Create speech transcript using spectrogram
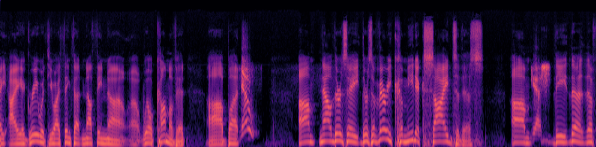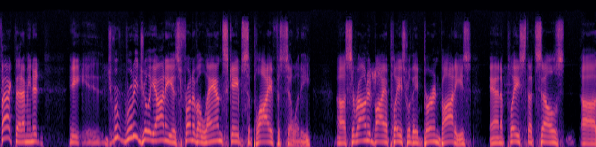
I, I agree with you. I think that nothing uh, uh, will come of it. Uh, but No. Um, now there's a there's a very comedic side to this. Yes. The the the fact that I mean it. He, Rudy Giuliani is front of a landscape supply facility, uh, surrounded by a place where they burn bodies and a place that sells uh,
